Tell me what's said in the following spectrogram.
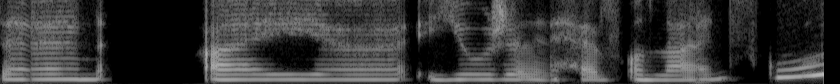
then I uh, usually have online school.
